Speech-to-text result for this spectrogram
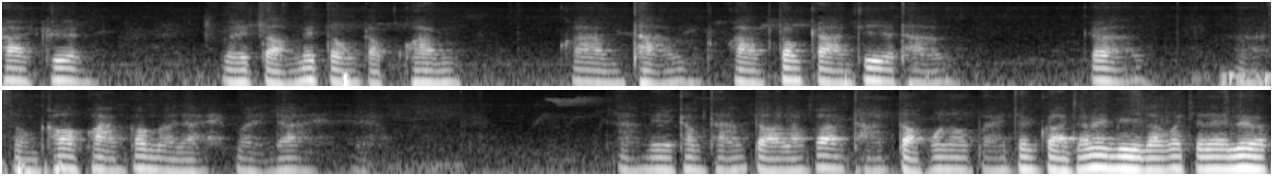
คลาดเคลื่อน เลยตอบไม่ตรงกับความความถามความต้องการที่จะถาม ก็ส่งข้อความเข้ามาได้ใหม่ได้มีคำถามต่อเราก็ถามตอบของเราไป จนกว่าจะไม่มีเราก็จะได้เลือก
